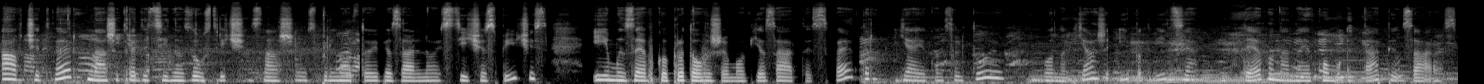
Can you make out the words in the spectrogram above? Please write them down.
А в четвер наша традиційна зустріч з нашою спільнотою в'язальною Stitches Beaches, і ми з Евкою продовжуємо в'язати светр. Я її консультую, вона в'яже, і подивіться, де вона, на якому етапі зараз.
